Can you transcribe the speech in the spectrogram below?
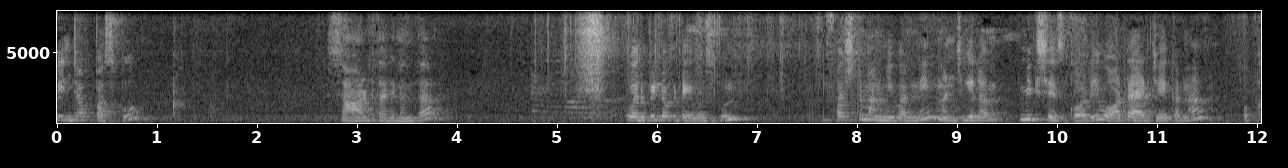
పించ్ ఆఫ్ పసుపు. సాల్ట్ తగినంత. వరిపిండి ఒక టేబుల్ స్పూన్. ఫస్ట్ మనం ఇవన్నీ మంచిగా ఇలా మిక్స్ చేసుకోవాలి. వాటర్ యాడ్ చేయకన్నా ఒక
